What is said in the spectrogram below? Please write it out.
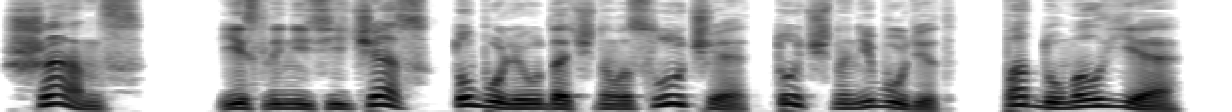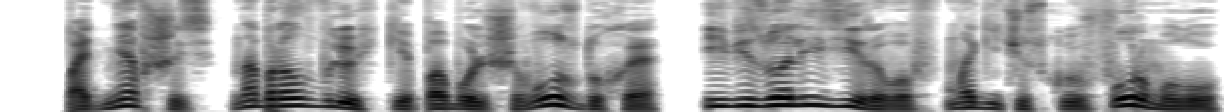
Шанс, если не сейчас, то более удачного случая точно не будет, подумал я. Поднявшись, набрал в легкие побольше воздуха и, визуализировав магическую формулу,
